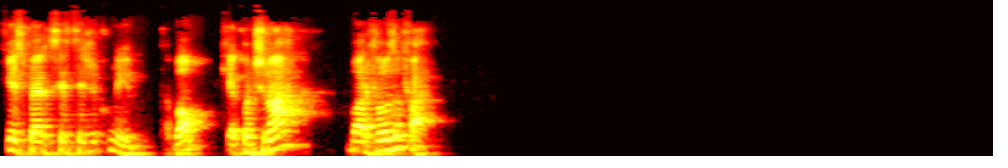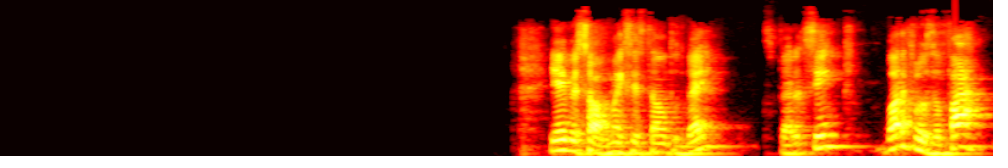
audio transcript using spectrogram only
que eu espero que você esteja comigo, tá bom? Quer continuar? Bora filosofar. E aí, pessoal, como é que vocês estão? Tudo bem? Espero que sim. Bora filosofar?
